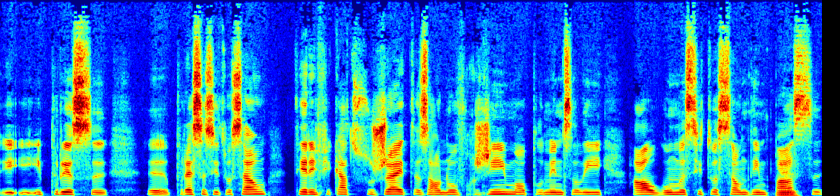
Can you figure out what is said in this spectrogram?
e, e por, esse, uh, por essa situação terem ficado sujeitas ao novo regime ou pelo menos ali a alguma situação de impasse hum.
